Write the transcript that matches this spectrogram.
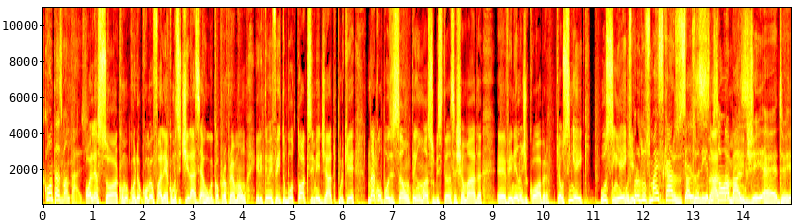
Conta as vantagens. Olha só, como, quando eu- como eu falei, é como se tirasse a ruga com a própria mão. Ele tem um efeito botox imediato, porque na composição tem uma substância chamada é, veneno de cobra, que é o Sinhake. O Sinhake. Os produtos mais caros dos Estados Unidos são a base Exatamente. de, é, de, de,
